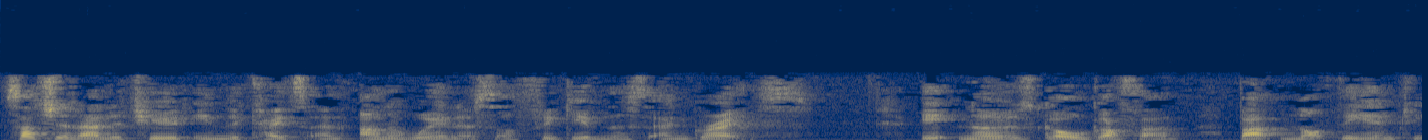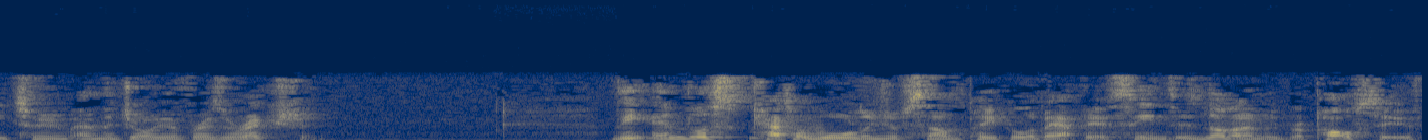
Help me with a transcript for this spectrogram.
Such an attitude indicates an unawareness of forgiveness and grace. It knows Golgotha, but not the empty tomb and the joy of resurrection. The endless caterwauling of some people about their sins is not only repulsive,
